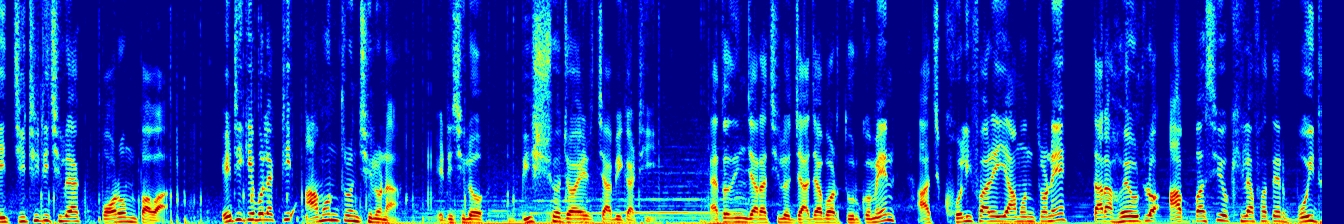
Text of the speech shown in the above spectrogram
এই চিঠিটি ছিল এক পরম পাওয়া। এটি কেবল একটি আমন্ত্রণ ছিল না, এটি ছিল বিশ্বজয়ের চাবিকাঠি। এতদিন যারা ছিল যাযাবর তুর্কমেন, আজ খলিফার এই আমন্ত্রণে তারা হয়ে উঠল আব্বাসীয় খিলাফতের বৈধ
